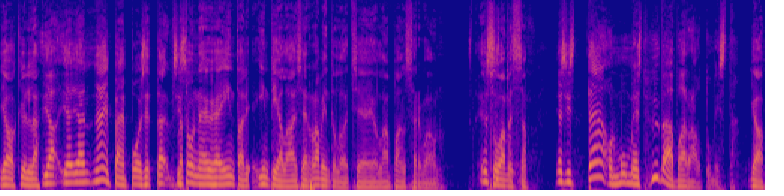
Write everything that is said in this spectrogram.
joo, kyllä. Ja, ja, ja näin päin pois, että Siis... Mä siis, tunnen yhden inta- intialaisen ravintoloitsijan, jolla on panssarivaunu ja siis- Suomessa. Ja siis tämä on mun mielestä hyvää varautumista. Joo.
